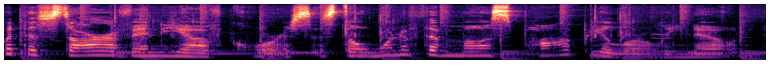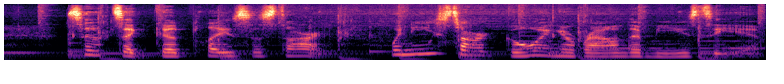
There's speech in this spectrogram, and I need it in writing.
But the Star of India, of course, is still one of the most popularly known, so it's a good place to start when you start going around the museum.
